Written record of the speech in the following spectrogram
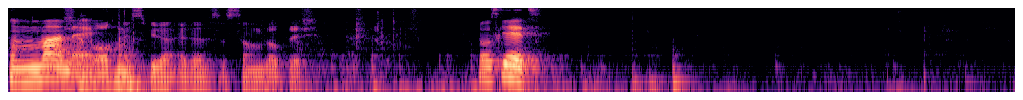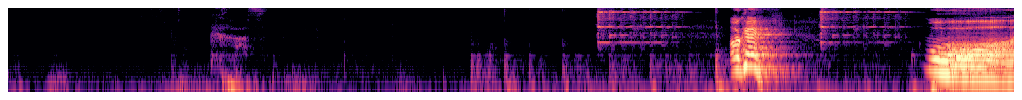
Oh Mann, Ich ey. auch nichts wieder. Alter, das ist so unglaublich. Los geht's. Krass. Okay. Oh,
